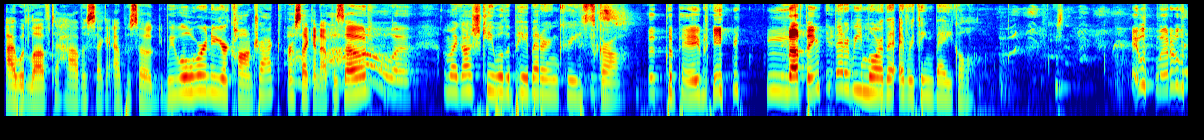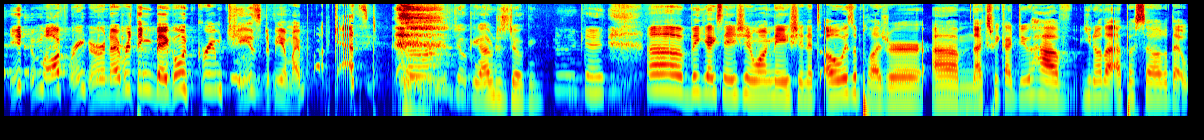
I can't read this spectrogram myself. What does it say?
I would love to have a second episode. We will renew your contract for a second episode. Oh, oh my gosh, Kate, will the pay better increase, girl? The pay being nothing. It better be more than everything bagel. I literally am offering her an everything bagel and cream cheese to be on my podcast. I'm just joking. I'm just joking. Okay. Uh, Big Yikes Nation, Wong Nation, it's always a pleasure. Um, next week I do have, you know, that episode that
